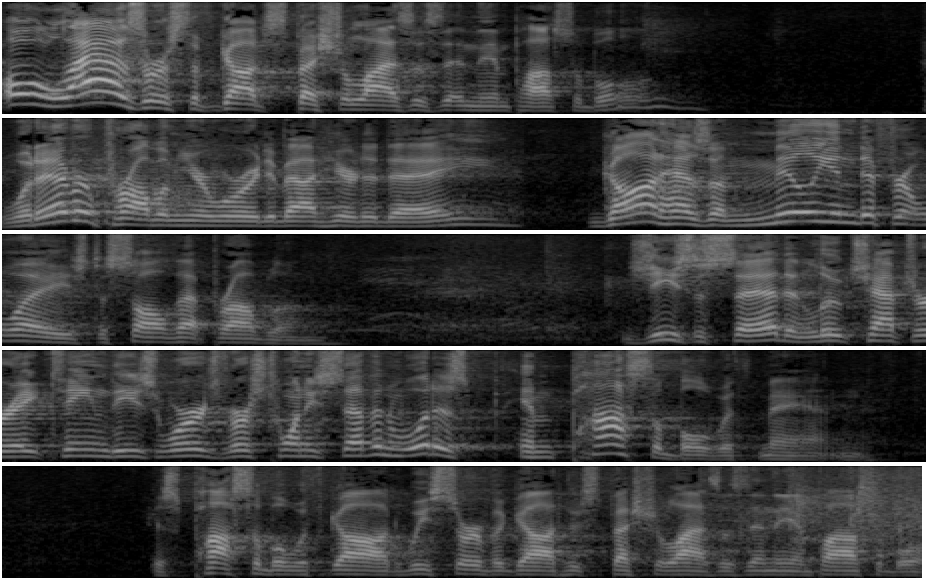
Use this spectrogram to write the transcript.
oh, Lazarus, if God specializes in the impossible? Whatever problem you're worried about here today, God has a million different ways to solve that problem. Jesus said in Luke chapter 18 these words, verse 27 What is impossible with man is possible with God. We serve a God who specializes in the impossible.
